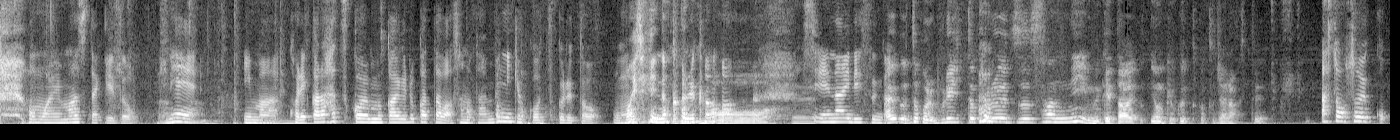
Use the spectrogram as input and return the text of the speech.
思いましたけど。ーね今これから初恋を迎える方はそのたんびに曲を作ると思い出に残るかもしれないですが。とこれブリジット・クルーズさんに向けた4曲ってことじゃなくて？あそうそういうこ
